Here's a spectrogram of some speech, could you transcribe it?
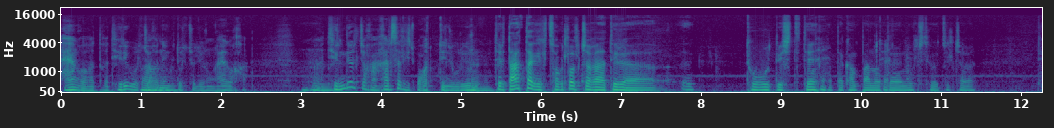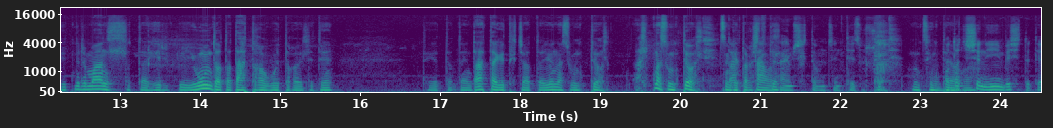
хайнг байгаад байгаа. Тэрийг бол жоохон нэмэгдүүлчихвэл ер нь гайгүй хаа. Тэрэн л жоохон анхаарсаа л гэж боддtiin зүгээр ер нь. Тэр датаг их цуглуулж байгаа тэр төвүүд биш үү те. Одоо компаниуд нүүлчлэг үзүүлж байгаа. Тэд нар маань л одоо хэр би юунд одоо датагаа өгөөд байгаа вэ те. Тэгээд одоо энэ дата гэдэг чи одоо юунаас үнэтэй бол алтнаас үнэтэй болцсон гэдэг байгаа Дата шүү дээ. аимшигтай үнцэнтэй зүйл шүү дээ. Үнцэнтэй. Одоо жишээ нь ийм биш үү те.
